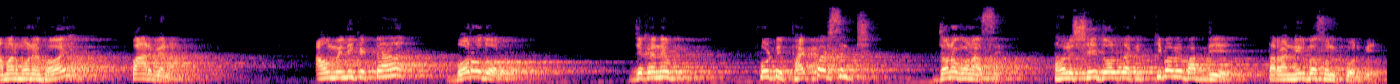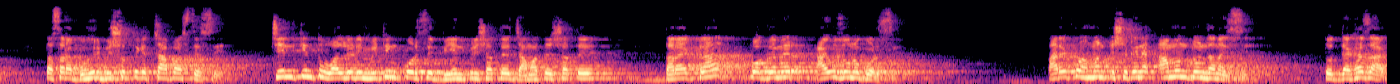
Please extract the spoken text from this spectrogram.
আমার মনে হয় পারবে না। আওয়ামী লীগ একটা বড় দল, যেখানে ফোরটি ফাইভ পার্সেন্ট জনগণ আছে, তাহলে সেই দলটাকে কীভাবে বাদ দিয়ে তারা নির্বাচন করবে। তাছাড়া বহির্বিশ্ব থেকে চাপ আসতেছে। চীন কিন্তু অলরেডি মিটিং করছে বিএনপির সাথে, জামাতের সাথে। তারা একটা প্রোগ্রামের আয়োজনও করছে। তারেক রহমানকে সেখানে আমন্ত্রণ জানাইছে। তো দেখা যাক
